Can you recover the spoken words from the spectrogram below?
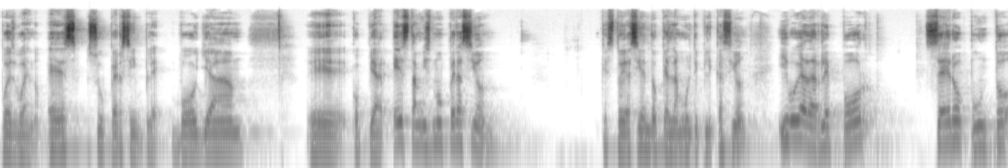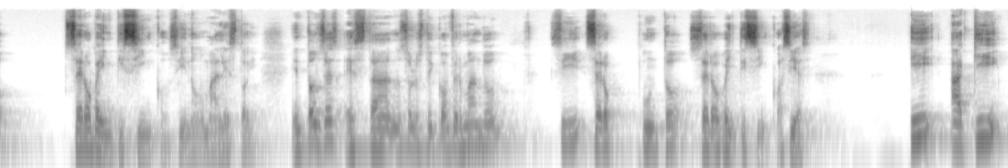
Pues bueno, es súper simple. Voy a eh, copiar esta misma operación que estoy haciendo, que es la multiplicación, y voy a darle por 0.025, si no mal estoy. Entonces, esta no solo estoy confirmando, sí, 0.025, así es. Y aquí,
